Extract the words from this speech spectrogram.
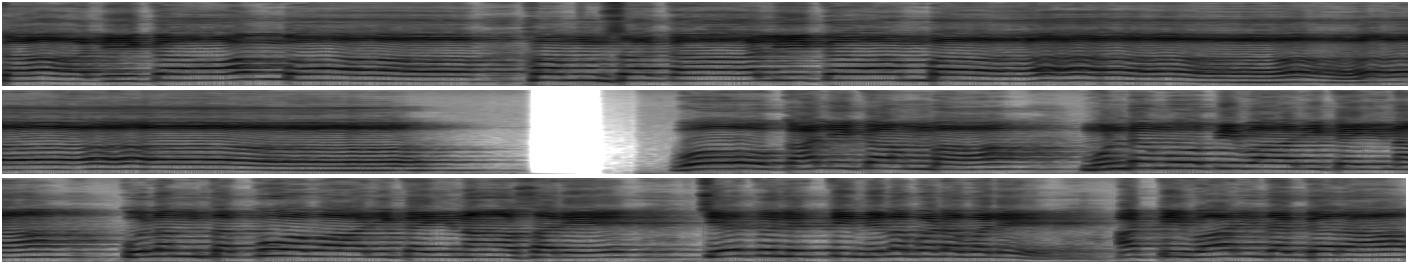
కాళికాంబ హంస కాళికాంబా. ఓ కాళికాంబ ముండమోపి వారికైనా కులం తక్కువ వారికైనా సరే చేతులెత్తి నిలబడవలే. అట్టి వారి దగ్గర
